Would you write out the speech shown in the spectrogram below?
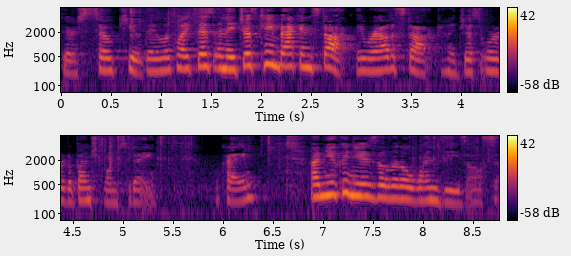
They're so cute. They look like this and they just came back in stock. They were out of stock and I just ordered a bunch of them today. Okay. Um, you can use the little onesies also.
